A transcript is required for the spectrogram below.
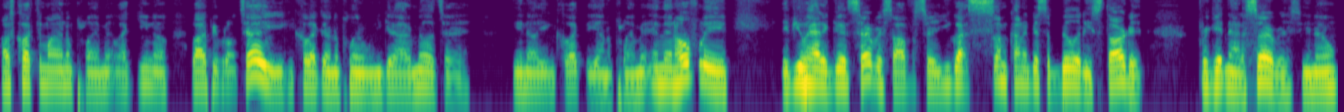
I was collecting my unemployment, like you know, a lot of people don't tell you you can collect unemployment when you get out of military. You know, you can collect the unemployment, and then hopefully if you had a good service officer, you got some kind of disability started for getting out of service, you know?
